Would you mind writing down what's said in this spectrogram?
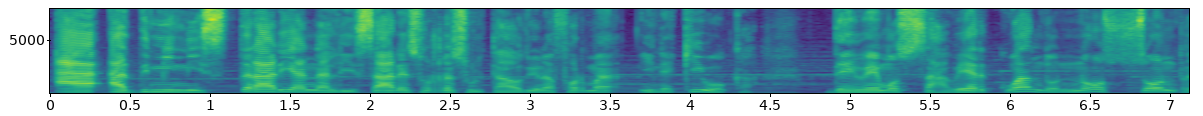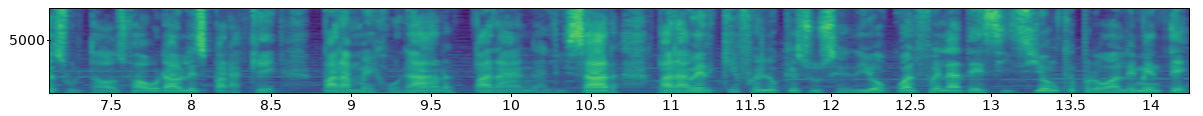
administrar y analizar esos resultados de una forma inequívoca. Debemos saber cuándo no son resultados favorables para qué, para mejorar, para analizar, para ver qué fue lo que sucedió, cuál fue la decisión que probablemente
